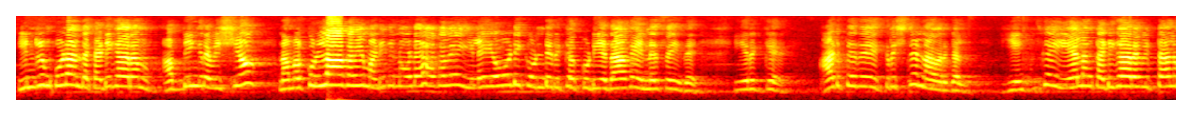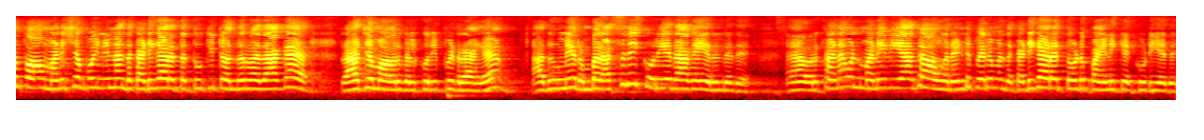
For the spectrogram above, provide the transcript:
இன்றும் கூட அந்த கடிகாரம் அப்படிங்கிற விஷயம் நமக்குள்ளாகவே மனிதனோடாகவே இலையோடி கொண்டு இருக்கக்கூடியதாக என்ன செய்து? இருக்கு. அடுத்தது கிருஷ்ணன் அவர்கள். எங்க ஏலம் கடிகாரம் விட்டாலும் பாவம் மனுஷன் போய் நின்று அந்த கடிகாரத்தை தூக்கிட்டு வந்துடுவதாக ராஜம் அவர்கள் குறிப்பிடுறாங்க. அதுவுமே ரொம்ப ரசனைக்குரியதாக இருந்தது. ஒரு கணவன் மனைவியாக அவங்க ரெண்டு பேரும் அந்த கடிகாரத்தோடு பயணிக்கக்கூடியது.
